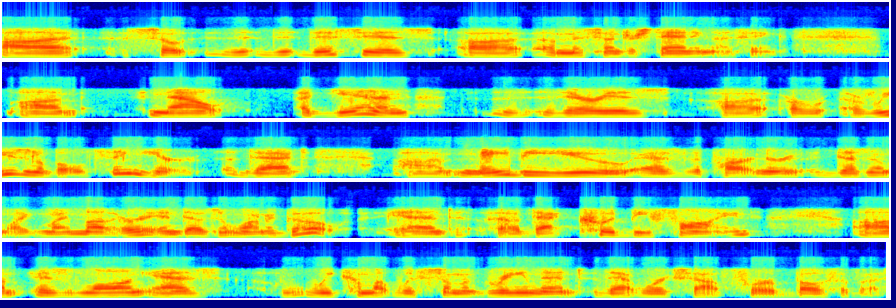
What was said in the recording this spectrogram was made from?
uh, so th- th- this is uh, a misunderstanding, I think. Um, now, again, th- there is uh, a, a, reasonable thing here that uh, maybe you, as the partner, doesn't like my mother and doesn't want to go, and uh, that could be fine, um, as long as we come up with some agreement that works out for both of us.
